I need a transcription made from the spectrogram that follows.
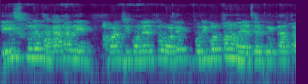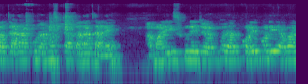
এই স্কুলে থাকাকালীন আমার জীবনের তো অনেক পরিবর্তন হয়েছে। যারা পুরানো তারা জানে। আমার এই স্কুলে জয়েন করার পরে পরে আমার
